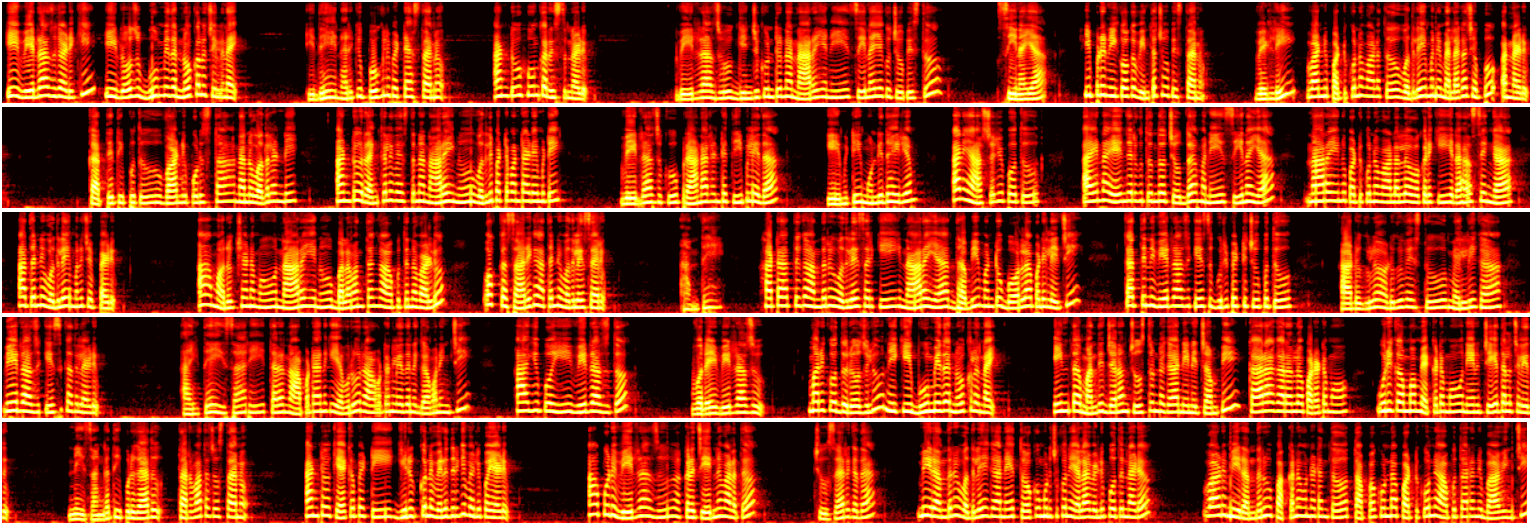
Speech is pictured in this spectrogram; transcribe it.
ఈ వీర్రాజుగాడికి ఈరోజు భూమి మీద నూకలు చెల్లినాయి. ఇదే నరికి పోగులు పెట్టేస్తాను అంటూ హూంకరిస్తున్నాడు. వీర్రాజు గింజుకుంటున్న నారయ్యని సీనయ్యకు చూపిస్తూ సీనయ్య ఇప్పుడు నీకొక వింత చూపిస్తాను. వెళ్ళి వాణ్ణి పట్టుకున్న వాళ్ళతో వదిలేయమని మెల్లగా చెప్పు అన్నాడు. కత్తి తిప్పుతూ వాణ్ణి పొడుస్తా నన్ను వదలండి అంటూ రంకెలు వేస్తున్న నారయ్యను వదిలిపెట్టమంటాడేమిటి? వీర్రాజుకు ప్రాణాలంటే తీపిలేదా ఏమిటి ముండి ధైర్యం? అని ఆశ్చర్యపోతూ అయినా ఏం జరుగుతుందో చూద్దామని సీనయ్య నారయ్యను పట్టుకున్న వాళ్ళలో ఒకడికి రహస్యంగా అతన్ని వదిలేయమని చెప్పాడు. ఆ మరుక్షణము నారయ్యను బలవంతంగా ఆపుతున్న వాళ్ళు ఒక్కసారిగా అతన్ని వదిలేశారు. అంతే హఠాత్తుగా అందరూ వదిలేసరికి నారయ్య ధబీమంటూ బోర్లా పడి లేచి కత్తిని వీర్రాజు కేసు గురిపెట్టి చూపుతూ అడుగులో అడుగు వేస్తూ మెల్లిగా వీర్రాజు కేసు కదిలాడు. అయితే ఈసారి తనను ఆపటానికి ఎవరూ రావటం లేదని గమనించి ఆగిపోయి వీర్రాజుతో ఒరే వీర్రాజు మరికొద్ది రోజులు నీకు ఈ భూమి మీద నూకలున్నాయి. ఇంతమంది జనం చూస్తుండగా నేను చంపి కారాగారంలో పడటమో ఉరికంబం ఎక్కడమో నేను చేయదలచలేదు. నీ సంగతి ఇప్పుడు కాదు తర్వాత చూస్తాను అంటూ కేకపెట్టి గిరుక్కున వెనుదిరిగి వెళ్ళిపోయాడు. అప్పుడు వీర్రాజు అక్కడ చేరిన వాళ్ళతో చూశారు కదా మీరందరూ వదిలేయగానే తోక ముడుచుకొని ఎలా వెళ్ళిపోతున్నాడో? వాడు మీరందరూ పక్కన ఉండటంతో తప్పకుండా పట్టుకొని ఆపుతారని భావించి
